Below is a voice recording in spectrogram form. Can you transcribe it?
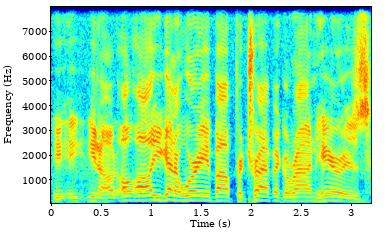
You, you know, all, all you got to worry about for traffic around here is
